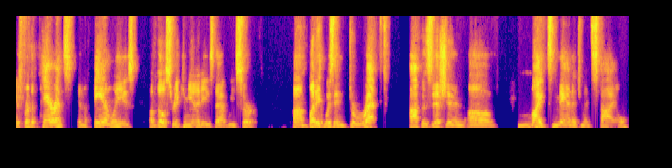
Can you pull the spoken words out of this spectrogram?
Is for the parents and the families of those three communities that we serve. Um, but it was in direct opposition of Mike's management style,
